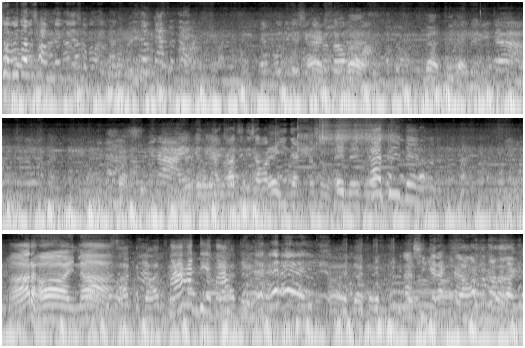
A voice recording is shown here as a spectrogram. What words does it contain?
ছবি তোর সামনে গিয়ে ছবি আর হয় না। বা হাত দিয়ে বা হাত দিয়ে। শিখে রাখতে আমার তো কাজে লাগে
